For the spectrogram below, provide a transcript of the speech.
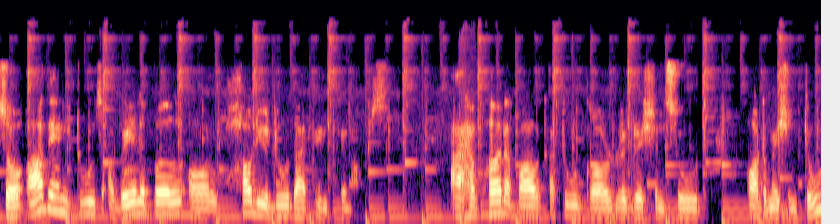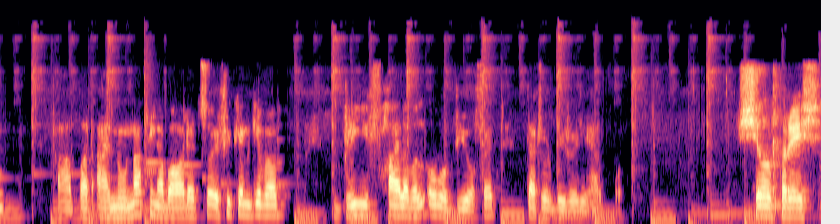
So are there any tools available or how do you do that in FinOps? I have heard about a tool called Regression Suite Automation Tool, uh, but I know nothing about it. So if you can give a brief high level overview of it, that would be really helpful. Sure, Paresh.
